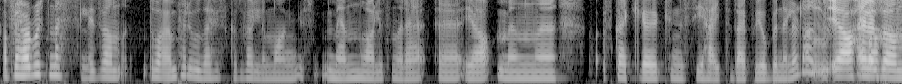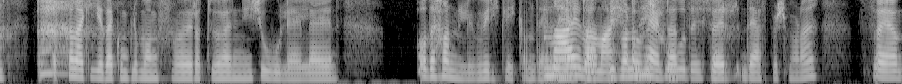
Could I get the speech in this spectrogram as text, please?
Ja, for det har blitt nesten litt sånn Det var jo en periode jeg husker at veldig mange menn var litt sånn derre eh, Ja, men eh, skal jeg ikke kunne si hei til deg på jobben heller, da? Ja. Eller sånn Kan jeg ikke gi deg kompliment for at du har en ny kjole, eller Og det handler jo virkelig ikke om det i det hele tatt. Hvis man i det hele tatt spør det spørsmålet, så er,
